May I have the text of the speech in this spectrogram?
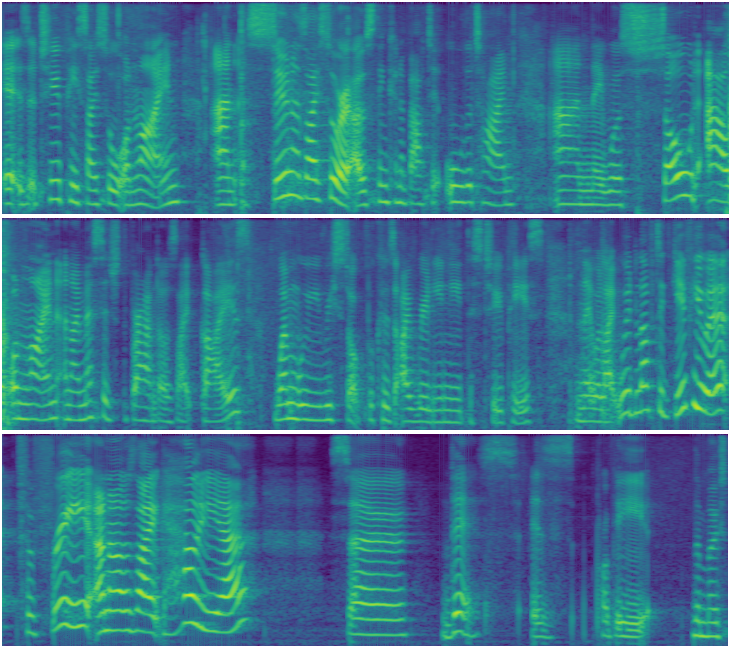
It is a two piece I saw online, and as soon as I saw it, I was thinking about it all the time. And they were sold out online. And I messaged the brand. I was like, guys, when will you restock? Because I really need this two piece. And they were like, we'd love to give you it for free. And I was like, hell yeah. So this is probably the most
